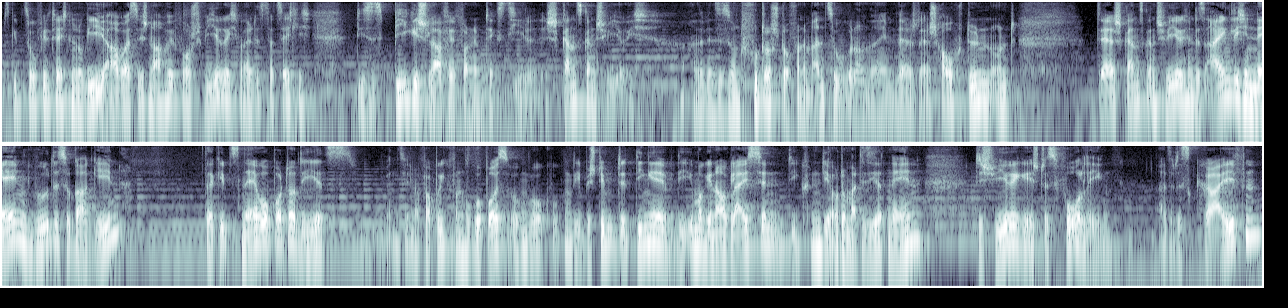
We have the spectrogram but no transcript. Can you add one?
es gibt so viel Technologie, aber es ist nach wie vor schwierig, weil das tatsächlich dieses Biegeschlaffe von dem Textil ist ganz, ganz schwierig. Also wenn Sie so einen Futterstoff von einem Anzug oder nehmen, der, der ist hauchdünn und der ist ganz, ganz schwierig. Und das eigentliche Nähen würde sogar gehen. Da gibt es Nähroboter, die jetzt wenn Sie in der Fabrik von Hugo Boss irgendwo gucken, die bestimmte Dinge, die immer genau gleich sind, die können die automatisiert nähen. Das Schwierige ist das Vorlegen, also das Greifen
